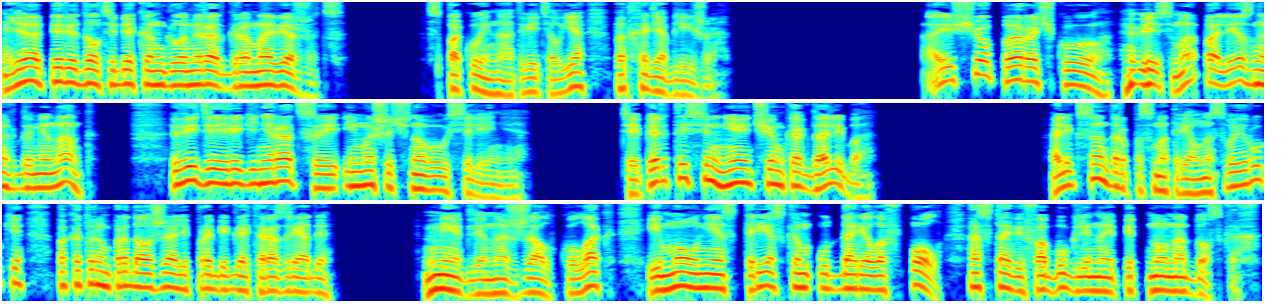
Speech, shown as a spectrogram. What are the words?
«Я передал тебе конгломерат-громовержец», — спокойно ответил я, подходя ближе. «А еще парочку весьма полезных доминант в виде регенерации и мышечного усиления. Теперь ты сильнее, чем когда-либо». Александр посмотрел на свои руки, по которым продолжали пробегать разряды, медленно сжал кулак, и молния с треском ударила в пол, оставив обугленное пятно на досках.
